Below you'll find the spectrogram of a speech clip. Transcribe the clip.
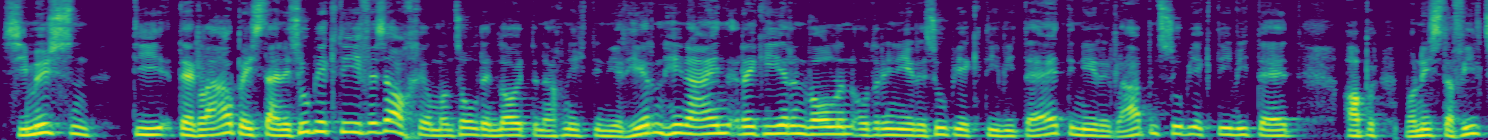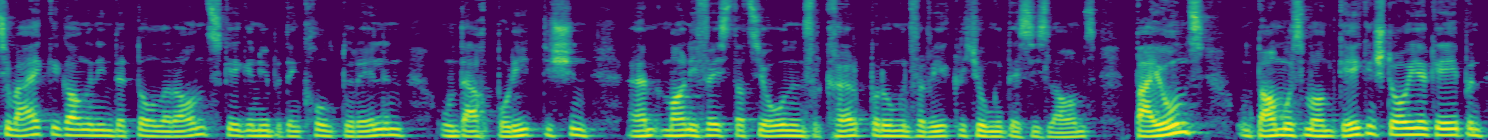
Sie müssen die, der Glaube ist eine subjektive Sache und man soll den Leuten auch nicht in ihr Hirn hinein regieren wollen oder in ihre Subjektivität, in ihre Glaubenssubjektivität, aber man ist da viel zu weit gegangen in der Toleranz gegenüber den kulturellen und auch politischen ähm, Manifestationen, Verkörperungen, Verwirklichungen des Islams bei uns. Und da muss man Gegensteuer geben.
